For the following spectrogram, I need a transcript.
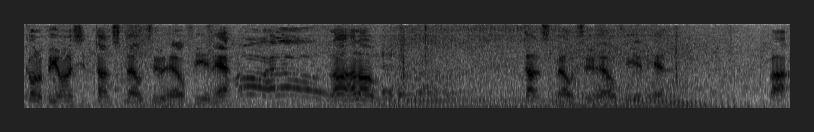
Gotta be honest, it doesn't smell too healthy in here. Oh, hello. Hello, hello. Doesn't smell too healthy in here, but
